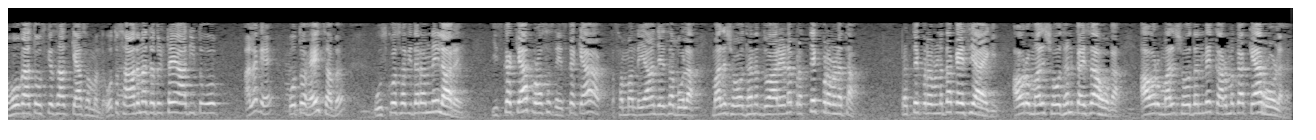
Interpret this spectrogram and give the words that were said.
होगा तो उसके साथ क्या संबंध? वो तो साधना चतुष्टय आदि तो वो अलग है। वो तो है सब। उसको सब इधर हम नहीं ला रहे। इसका क्या प्रोसेस है? इसका क्या संबंध है? यहाँ जैसा बोला मल शोधन द्वारे न प्रत्येक प्रवणता। प्रत्येक प्रवणता कैसे आएगी? और मल शोधन कैसा होगा? और मल शोधन में कर्म का क्या रोल है?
